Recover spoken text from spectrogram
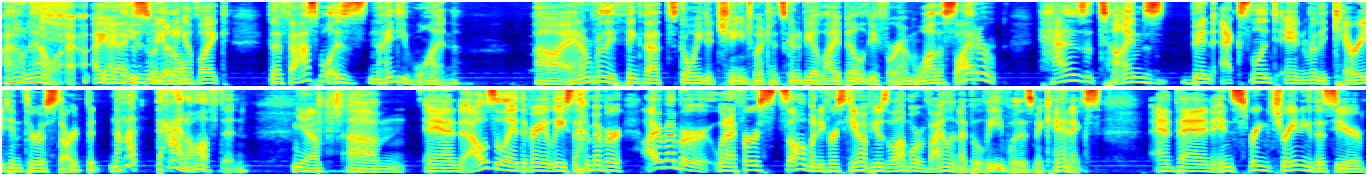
I don't know. I, I, I Yeah, get he's this feeling of like the fastball is 91. Uh, I don't really think that's going to change much. It's going to be a liability for him. While the slider has at times been excellent and really carried him through a start, but not that often. Yeah. Um, and Alzolay at the very least, I remember, I remember when I first saw him when he first came up, he was a lot more violent, I believe, with his mechanics. And then in spring training this year,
